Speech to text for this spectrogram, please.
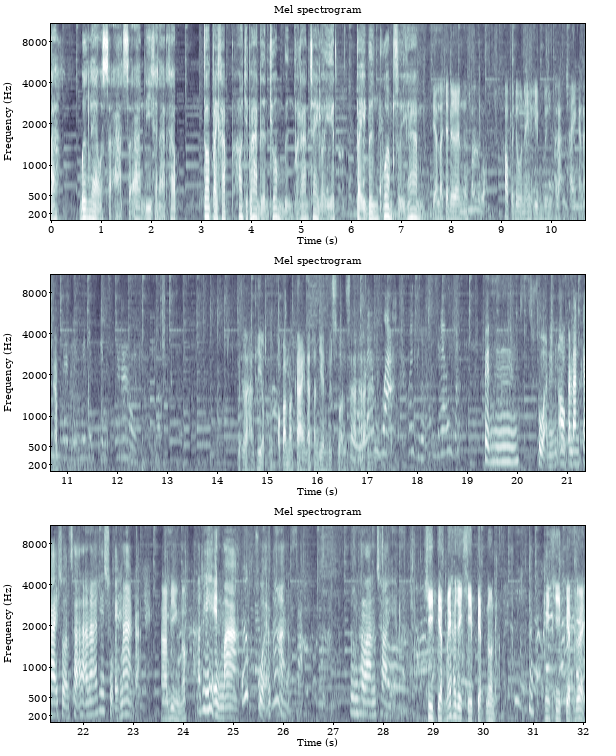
เบิ่งแล้วสะอาดสะอ้านดีขนาดครับ ต่อไปครับเฮาจะพาเดินชมบึงพระลานชัยร้อยเอ็ด ไปเบิ่งความสวยงาม เดี๋ยวเราจะเดินเข้าไปดูในริมบึงพลานชัยกันนะครับเป็นสถานที่ออกออกกำลังกายนะตอนเย็นเป็นสวนสาธารณะเป็นสวนออกกำลังกายสวนสาธารณะที่สวยมากอะห้าวิ่งเนาะถ้าที่เห็นมาสวยมากอะบึงพลานชัยอะขี่เป็ดไหมใครจะขี่เป็ดนนมีขี่เป็ดด้วย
